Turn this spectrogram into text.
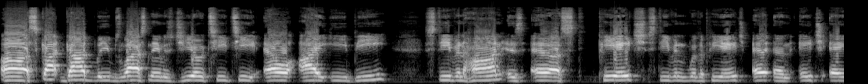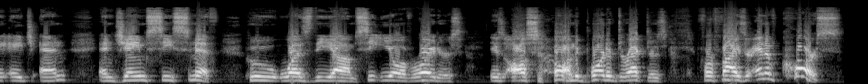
Uh, Scott Gottlieb's last name is G O T T L I E B. Stephen Hahn is uh, PH, Stephen with a PH, and H A H N. And James C. Smith, who was the um, CEO of Reuters, is also on the board of directors for Pfizer. And of course,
